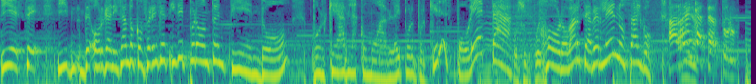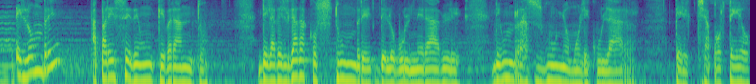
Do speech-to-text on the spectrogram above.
y este y de- organizando conferencias y de pronto entiendo por qué habla como habla y por, por qué eres poeta. Por supuesto. Jorobarse, a ver, léenos algo. Arráncate, Arturo. El hombre aparece de un quebranto, de la delgada costumbre de lo vulnerable, de un rasguño molecular, del chapoteo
